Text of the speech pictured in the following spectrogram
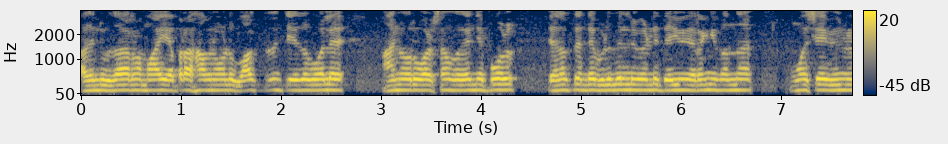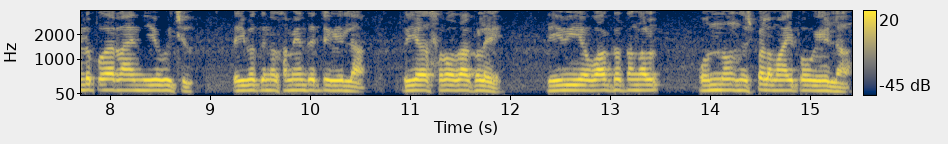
അതിന്റെ ഉദാഹരണമായി അബ്രഹാമിനോട് വാഗ്ദത്തം ചെയ്ത പോലെ നാനൂറ് വർഷം കഴിഞ്ഞപ്പോൾ ജനത്തിന്റെ വിടുതലിന് വേണ്ടി ദൈവം ഇറങ്ങി വന്ന് മോശയെ വീണ്ടെടുപ്പുകാരനായി നിയോഗിച്ചു. ദൈവത്തിന് സമയം തെറ്റുകയില്ല. പ്രിയ ശ്രോതാക്കളെ ദൈവീയ വാഗ്ദത്തങ്ങൾ ഒന്നും നിഷ്ഫലമായി പോവുകയില്ല.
